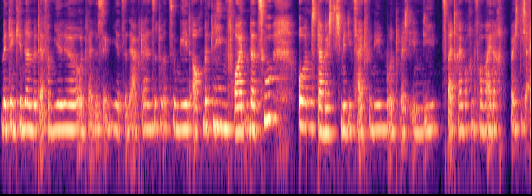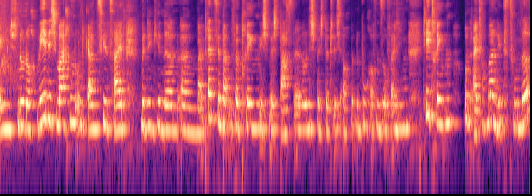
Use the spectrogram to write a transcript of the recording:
mit den Kindern, mit der Familie und wenn es irgendwie jetzt in der aktuellen Situation geht, auch mit lieben Freunden dazu. Und da möchte ich mir die Zeit für nehmen und möchte Ihnen die zwei, drei Wochen vor Weihnachten möchte ich eigentlich nur noch wenig machen und ganz viel Zeit mit den Kindern ähm, beim Plätzchenbacken verbringen. Ich möchte basteln und ich möchte natürlich auch mit einem Buch auf dem Sofa liegen, Tee trinken und einfach mal nichts tun. Ne?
